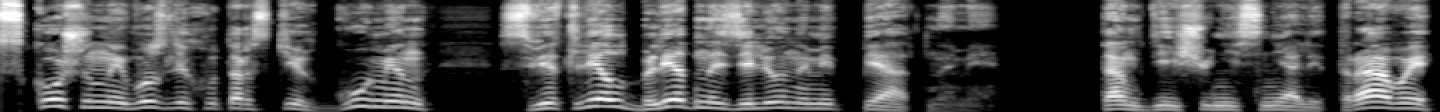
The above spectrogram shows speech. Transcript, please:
скошенный возле хуторских гумен, светлел бледно-зелеными пятнами. Там, где еще не сняли травы,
